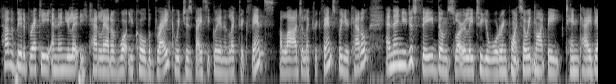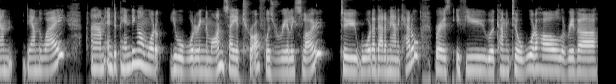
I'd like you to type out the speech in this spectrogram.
have a bit of brekkie, and then you let your cattle out of what you call the break, which is basically an electric fence, a large electric fence for your cattle. And then you just feed them slowly to your watering point. So it might be 10k down down the way. Um, and depending on what you were watering them on, say a trough was really slow to water that amount of cattle. Whereas if you were coming to a water hole, a river,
